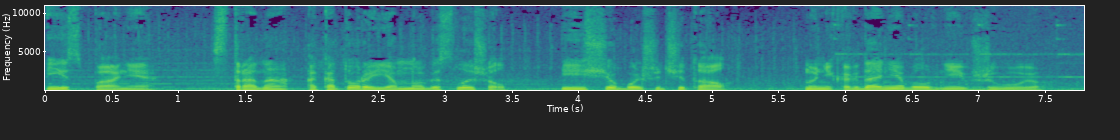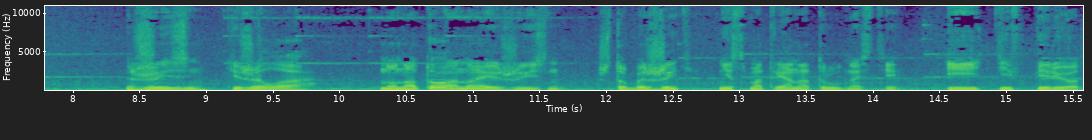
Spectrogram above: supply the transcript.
и Испания. Страна, о которой я много слышал и еще больше читал, но никогда не был в ней вживую. Жизнь тяжела, но на то она и жизнь чтобы жить, несмотря на трудности, и идти вперед,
